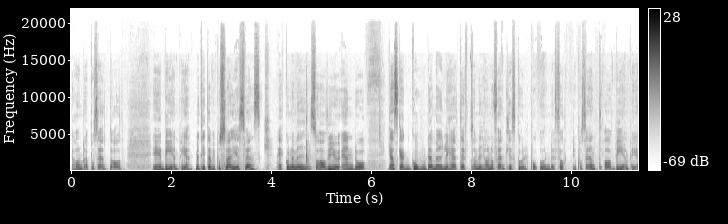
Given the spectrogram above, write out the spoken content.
100 eh, av eh, BNP. Men tittar vi på Sverige, svensk ekonomi, så har vi ju ändå ganska goda möjligheter eftersom vi har en offentlig skuld på under 40% av BNP.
